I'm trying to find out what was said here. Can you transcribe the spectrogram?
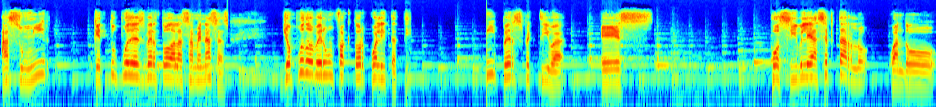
asumir que tú puedes ver todas las amenazas. Yo puedo ver un factor cualitativo. Mi perspectiva es posible aceptarlo cuando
